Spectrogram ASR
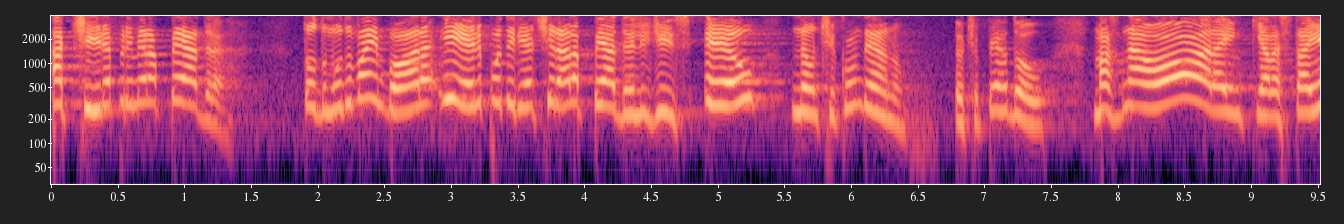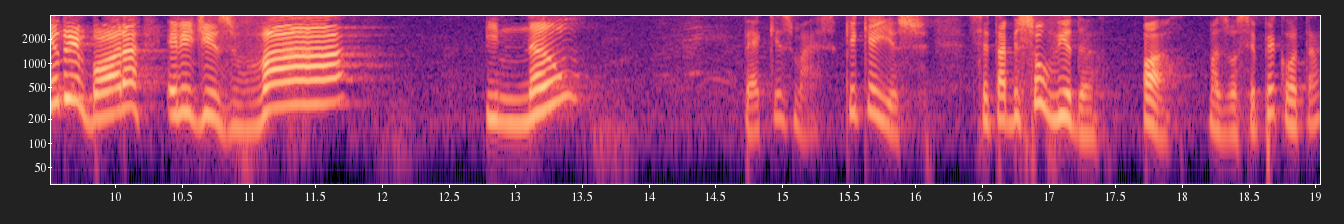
atire a primeira pedra. Todo mundo vai embora e ele poderia tirar a pedra. Ele diz: Eu não te condeno, eu te perdoo. Mas na hora em que ela está indo embora, ele diz: Vá e não peques mais. O que, é isso? Você está absolvida. Ó, mas você pecou, tá?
